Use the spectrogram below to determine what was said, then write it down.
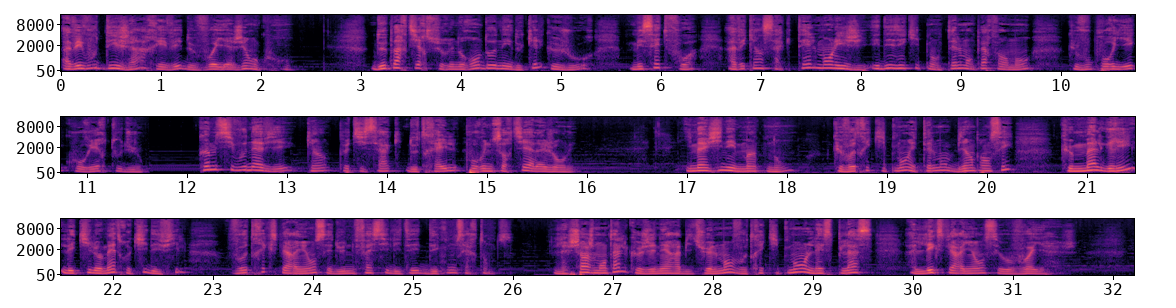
Avez-vous déjà rêvé de voyager en courant? De partir sur une randonnée de quelques jours, mais cette fois avec un sac tellement léger et des équipements tellement performants que vous pourriez courir tout du long. Comme si vous n'aviez qu'un petit sac de trail pour une sortie à la journée. Imaginez maintenant que votre équipement est tellement bien pensé que malgré les kilomètres qui défilent, votre expérience est d'une facilité déconcertante. La charge mentale que génère habituellement votre équipement laisse place à l'expérience et au voyage.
